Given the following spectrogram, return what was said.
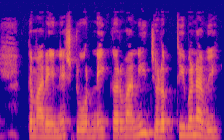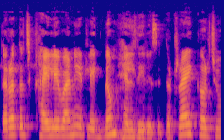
તમારે એને સ્ટોર નહીં કરવાની, ઝડપથી બનાવી તરત જ ખાઈ લેવાની એટલે એકદમ હેલ્ધી રહેશે. તો ટ્રાય કરજો.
